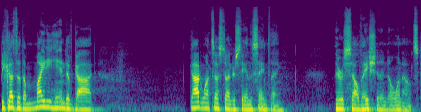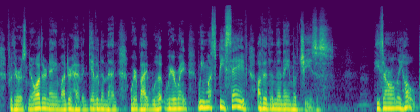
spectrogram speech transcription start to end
because of the mighty hand of God. God wants us to understand the same thing. There is salvation in no one else, for there is no other name under heaven given to men whereby we must be saved other than the name of Jesus. He's our only hope.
